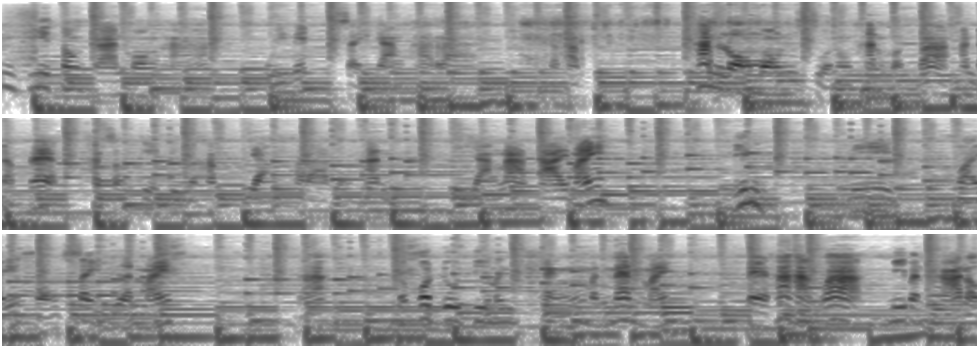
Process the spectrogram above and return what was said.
านที่ต้องการมองหาปุ๋ยเม็ดใส่ยางพารานะครับ ท่านลองมองสวนของท่านก่อนว่า อันดับแรกท่านสังเกตดูนะครับ ยางพาราของท่านมียางหน้าตายไหมดินมีไขวของไส้เดือนไหมนะแล้วก็ดูดินมันแข็งมันแน่นไหมแต่ถ้าหากว่ามีปัญหาเหล่า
